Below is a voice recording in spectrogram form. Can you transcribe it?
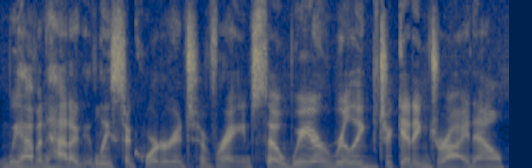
we haven't had at least a quarter inch of rain. So we are really getting dry now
